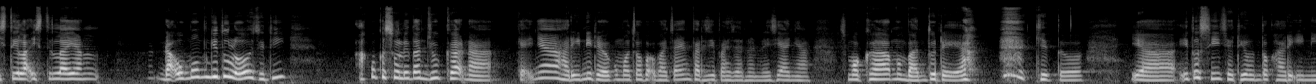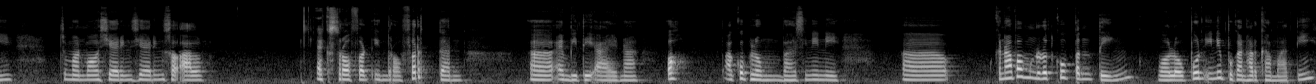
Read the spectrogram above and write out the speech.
istilah-istilah yang nggak umum gitu loh. Jadi aku kesulitan juga. Nah kayaknya hari ini deh aku mau coba baca yang versi bahasa Indonesia nya semoga membantu deh ya. Gitu. Ya itu sih jadi untuk hari ini. Cuman mau sharing-sharing soal extrovert introvert dan uh, MBTI nah oh aku belum bahas ini nih. Uh, kenapa menurutku penting walaupun ini bukan harga mati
